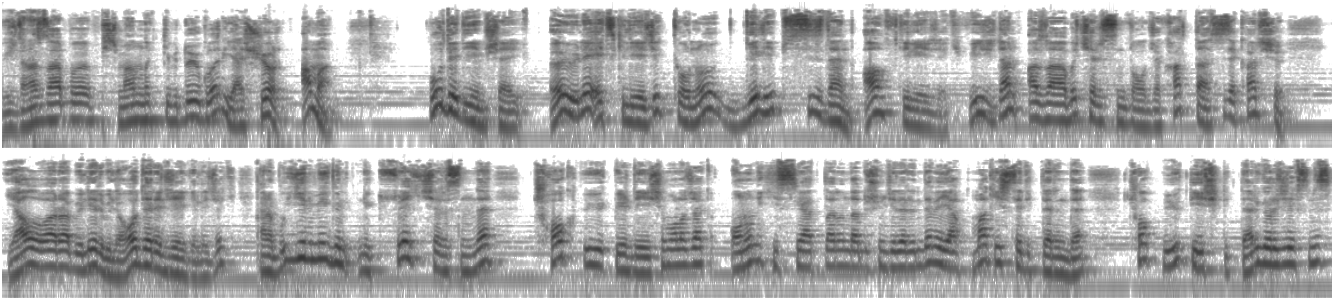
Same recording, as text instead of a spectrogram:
vicdan azabı, pişmanlık gibi duygular yaşıyor. Ama bu dediğim şey öyle etkileyecek ki onu gelip sizden af dileyecek. Vicdan azabı içerisinde olacak. Hatta size karşı yalvarabilir bile o dereceye gelecek. Yani bu 20 günlük süreç içerisinde çok büyük bir değişim olacak. Onun hissiyatlarında, düşüncelerinde ve yapmak istediklerinde çok büyük değişiklikler göreceksiniz.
